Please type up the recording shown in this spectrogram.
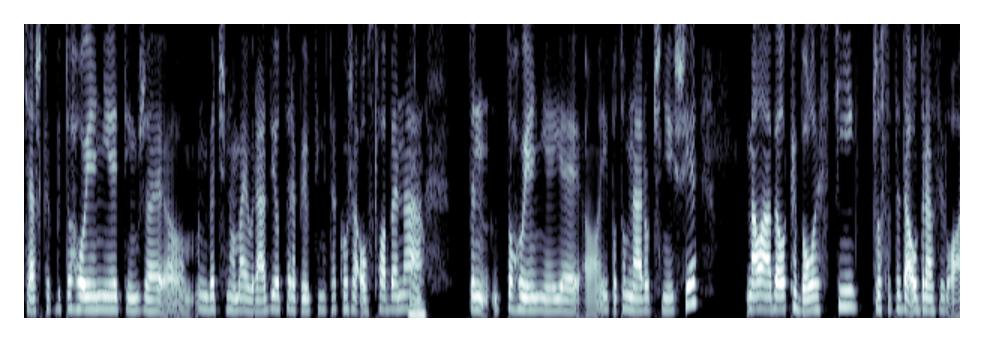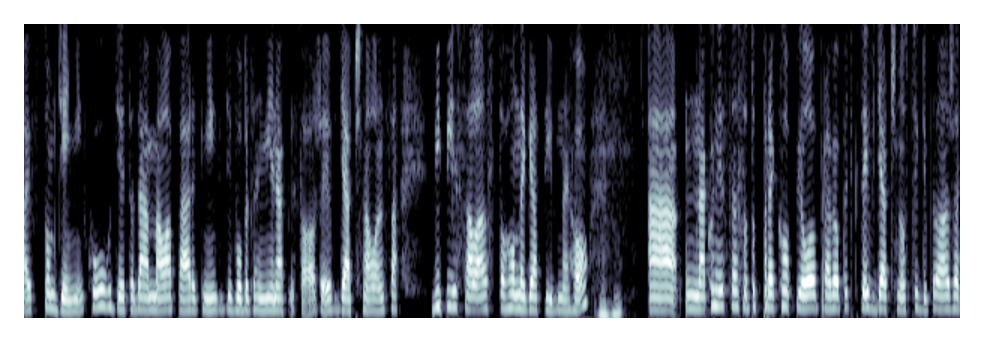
ťažké by to hojenie tým, že um, oni väčšinou majú radioterapiu, tým je tá koža oslabená. Mm. Ten, to hojenie je, je potom náročnejšie. Mala veľké bolesti, čo sa teda odrazilo aj v tom denníku, kde teda mala pár dní, kde vôbec ani nenapísala, že je vďačná, len sa vypísala z toho negatívneho. Mm-hmm. A nakoniec sa to preklopilo práve opäť k tej vďačnosti, kde povedala, že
